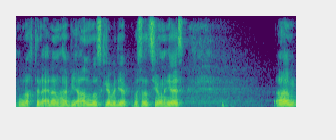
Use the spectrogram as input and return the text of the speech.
nach den eineinhalb Jahren, was glaube ich die Akquisition hier ist. Ähm,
